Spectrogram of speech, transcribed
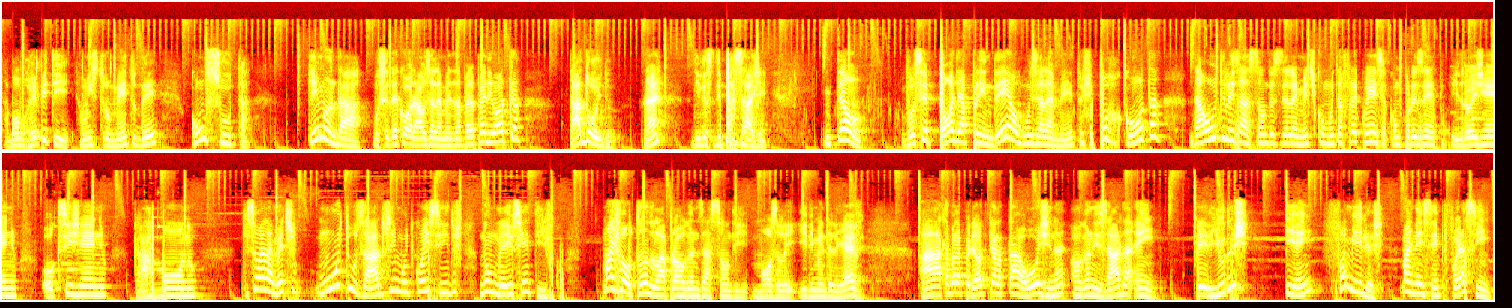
tá bom? Vou repetir, é um instrumento de consulta. Quem mandar você decorar os elementos da tabela periódica, tá doido, né? Diga-se de passagem. Então, você pode aprender alguns elementos por conta da utilização desses elementos com muita frequência, como por exemplo, hidrogênio, oxigênio, carbono, que são elementos muito usados e muito conhecidos no meio científico. Mas voltando lá para a organização de Mosley e de Mendeleev, a tabela periódica ela está hoje né, organizada em períodos e em famílias, mas nem sempre foi assim.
